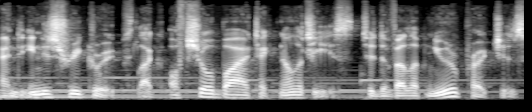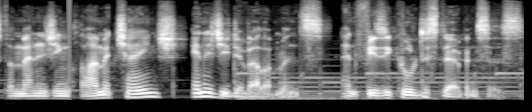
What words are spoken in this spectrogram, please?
and industry groups like Offshore Biotechnologies to develop new approaches for managing climate change, energy developments, and physical disturbances.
